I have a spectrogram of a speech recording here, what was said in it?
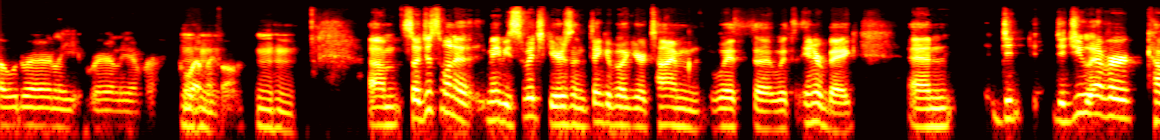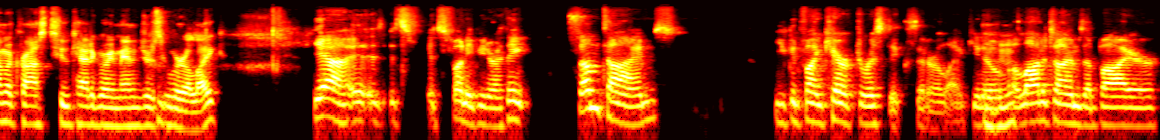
I, would rarely, rarely ever pull mm-hmm. out my mm-hmm. phone. Mm-hmm. Um, so I just want to maybe switch gears and think about your time with uh, with Interbake. And did did you ever come across two category managers who were alike? Yeah, it's it's funny, Peter. I think sometimes you can find characteristics that are alike. You know, mm-hmm. a lot of times a buyer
